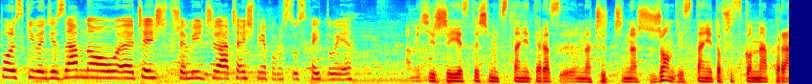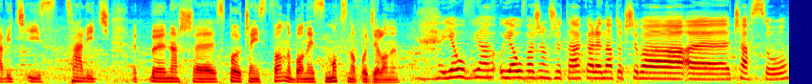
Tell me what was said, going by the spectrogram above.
Polski będzie za mną, e, część przemilczy, a część mnie po prostu zhejtuje. A myślisz, że jesteśmy w stanie teraz, e, znaczy, czy nasz rząd jest w stanie to wszystko naprawić i scalić e, nasze społeczeństwo? No bo ono jest mocno podzielone. Ja, ja uważam, że tak, ale na to trzeba e, czasu.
